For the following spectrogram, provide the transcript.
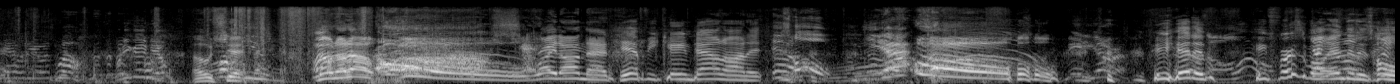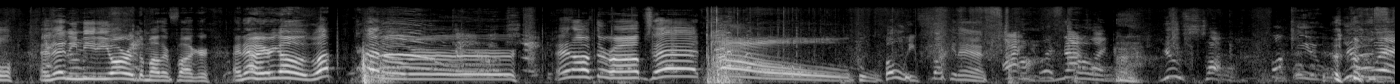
Oh, Next hand you as well. What are you gonna do? Oh, shit. No, no, no. Oh! oh right on that hip. He came down on it. His hole. Yeah. Oh! He hit him. He first of all ended his hole, and then he meteored the motherfucker. And now here he goes. Whoop! Then over. And off the ropes. And oh! Holy fucking ass. I do not like you. You suck. Fuck you. You win.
